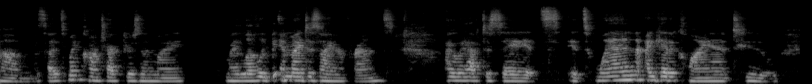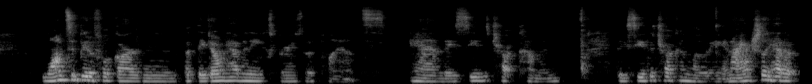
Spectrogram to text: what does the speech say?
Um, besides my contractors and my my lovely and my designer friends, I would have to say it's it's when I get a client who wants a beautiful garden, but they don't have any experience with plants, and they see the truck coming, they see the truck unloading, and I actually had a,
